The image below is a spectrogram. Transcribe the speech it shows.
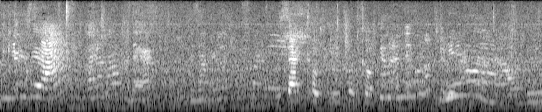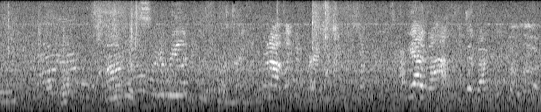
Where's it at? I don't know. Over there. Is that really? Is that coconut? You put coconut in it? Yeah, Malibu. What are we looking for? We're not looking for anything. Yeah, that. The back of the look.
